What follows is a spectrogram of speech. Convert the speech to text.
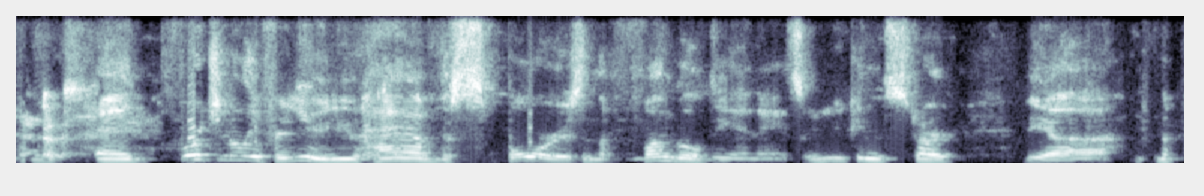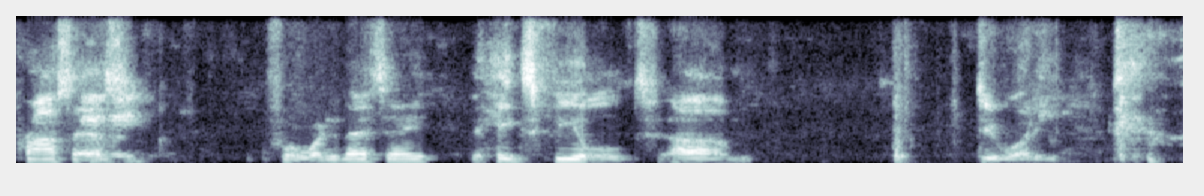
you- looks. and fortunately for you, you have the spores and the fungal DNA, so you can start the uh, the process Mhm. for what did I say? The Higgs field um, do what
